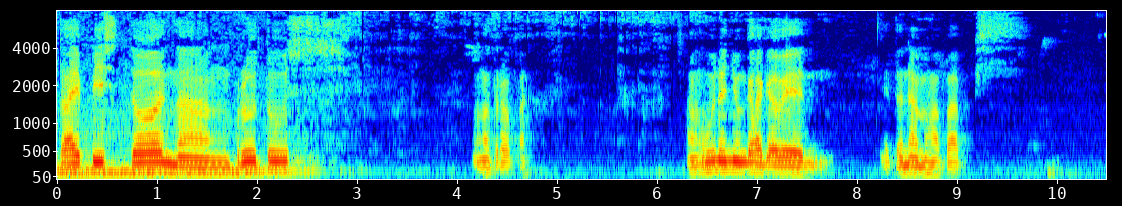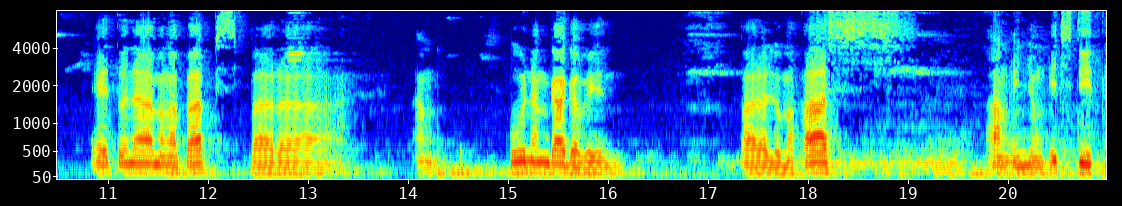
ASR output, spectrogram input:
Ito ay piston ng Brutus mga tropa. Ang una nyong gagawin, ito na mga paps. Ito na mga paps para ang unang gagawin para lumakas ang inyong HD3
